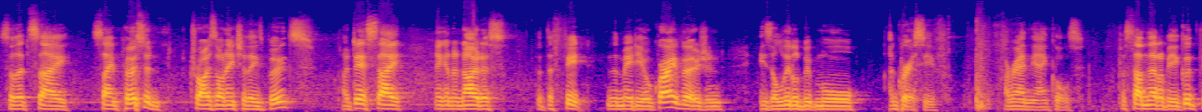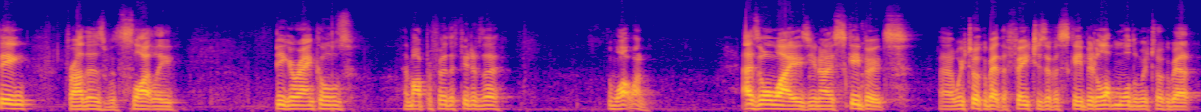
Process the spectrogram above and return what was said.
So let's say same person tries on each of these boots. I dare say they're going to notice that the fit in the Meteor grey version is a little bit more aggressive around the ankles. For some that'll be a good thing, for others with slightly bigger ankles, they might prefer the fit of the, the white one. As always, you know, ski boots, uh, we talk about the features of a ski boot a lot more than we talk about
